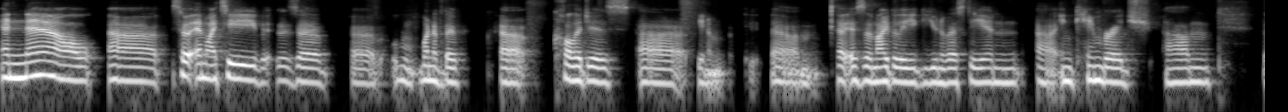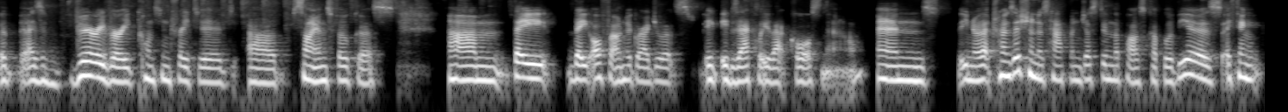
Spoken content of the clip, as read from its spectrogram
and now uh, so mit is a uh, one of the uh, colleges, uh, you know, um, as an Ivy League university in uh, in Cambridge, um, has a very very concentrated uh, science focus. Um, they they offer undergraduates exactly that course now, and you know that transition has happened just in the past couple of years. I think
